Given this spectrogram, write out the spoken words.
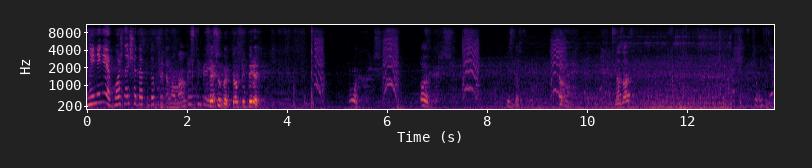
Ні-ні-ні, можна ще до, до... Что там, маман почти Все переехал? супер, трошки вперед. Ох, хорошо. Ой, хорошо. Пизда. Назад. Стойте.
